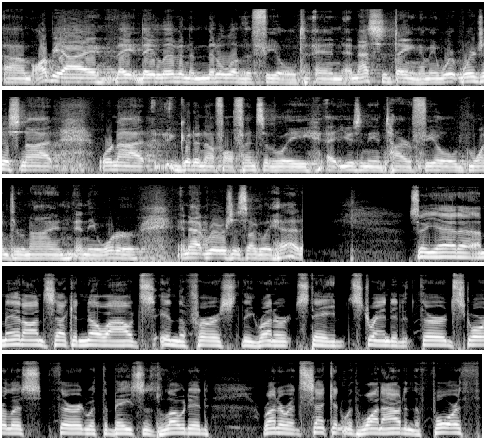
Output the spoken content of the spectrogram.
um, RBI, they, they live in the middle of the field, and, and that's the thing. I mean, we're, we're just not we're not good enough offensively at using the entire field one through nine in the order, and that rears its ugly head. So you had a man on second, no outs in the first. The runner stayed stranded at third, scoreless third with the bases loaded. Runner at second with one out in the fourth.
